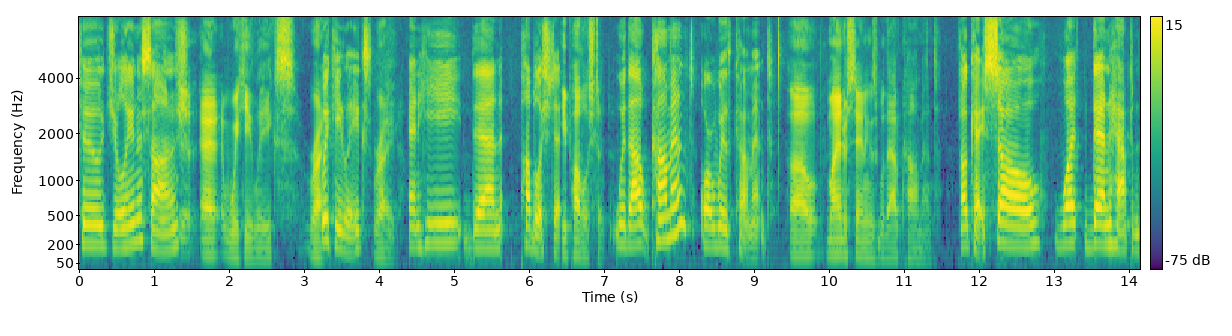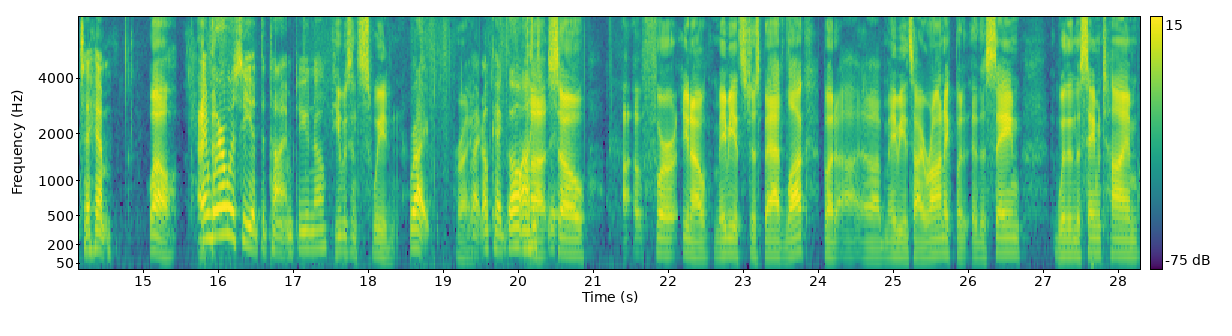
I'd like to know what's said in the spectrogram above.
to Julian Assange, at WikiLeaks. Right. WikiLeaks, Right. and he then published it He published it. without comment or with comment. Uh, my understanding is without comment. Okay, so what then happened to him? Well, And the- where was he at the time? Do you know? he was in Sweden. Right. Right. Right. Okay, go on. Uh, so, uh, for you know, maybe it's just bad luck, but uh, uh, maybe it's ironic. But the same, within the same time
